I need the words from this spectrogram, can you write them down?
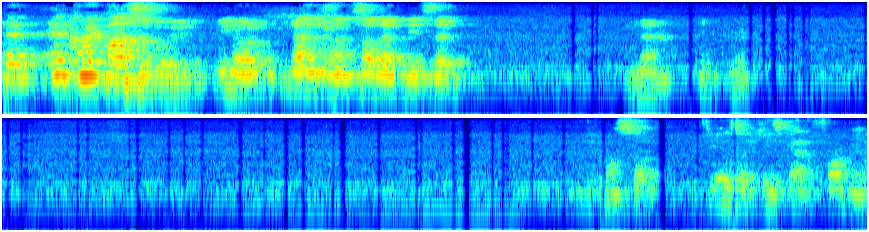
And, and quite possibly, you know, Nan saw that and he said, nah, incorrect. It also feels like he's got a formula.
